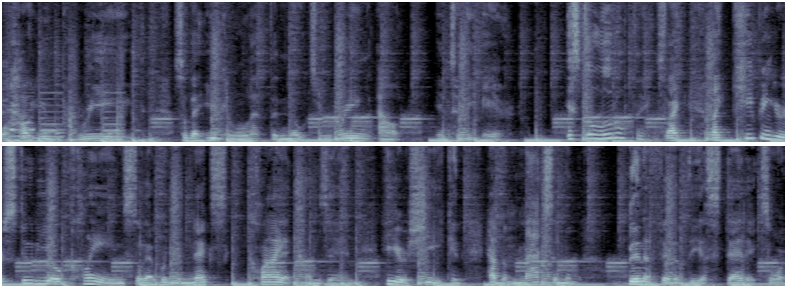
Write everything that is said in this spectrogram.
or how you breathe so that you can let the notes ring out into the air. It's the little things, like like keeping your studio clean so that when your next client comes in, he or she can have the maximum benefit of the aesthetics or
